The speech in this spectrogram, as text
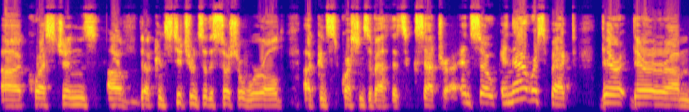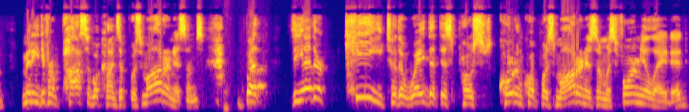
uh, questions of the constituents of the social world, uh, questions of ethics, etc. And so, in that respect, there there are um, many different possible kinds of postmodernisms, but the other key to the way that this post quote unquote postmodernism was formulated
